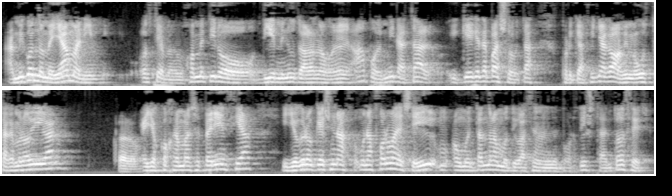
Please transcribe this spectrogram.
A mí cuando me llaman y, hostia, a lo mejor me tiro 10 minutos hablando con él, ah, pues mira, tal, ¿y qué, qué te pasó? Tal. Porque al fin y al cabo a mí me gusta que me lo digan, claro. ellos cogen más experiencia y yo creo que es una, forma de seguir aumentando la motivación del deportista. Entonces,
